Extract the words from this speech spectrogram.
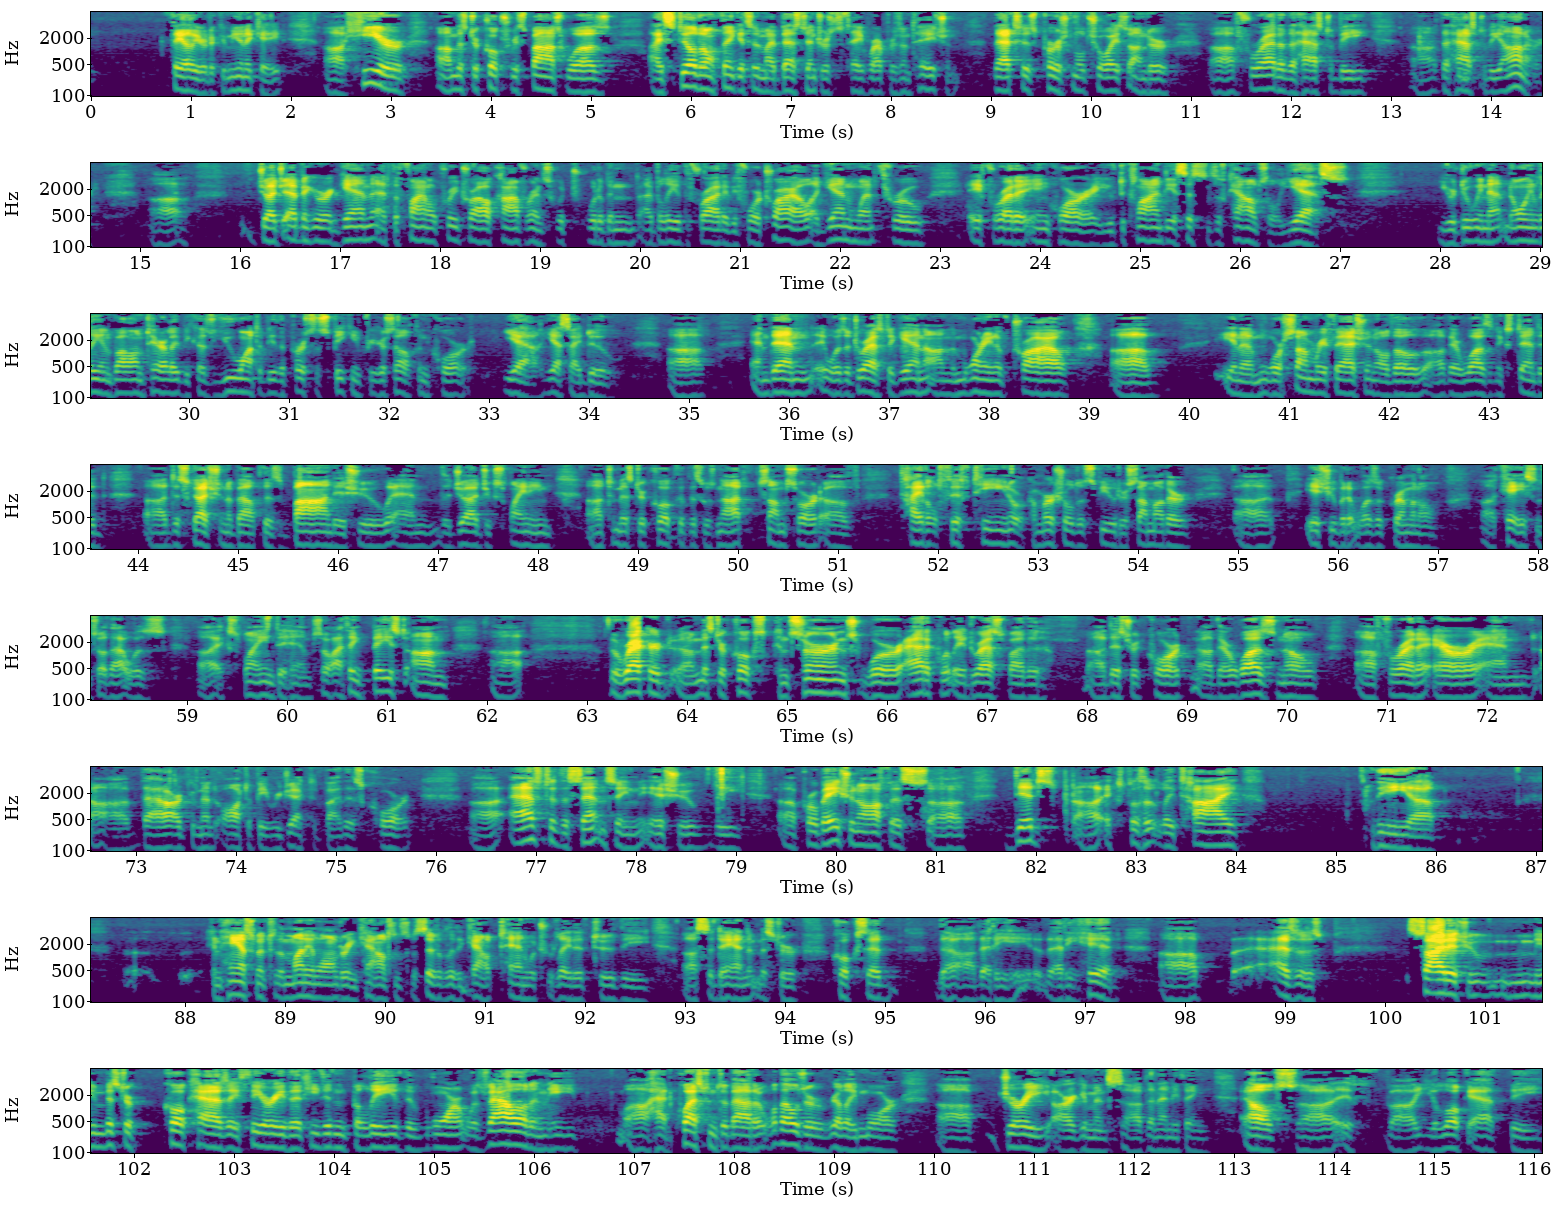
failure to communicate. Uh, here, uh, Mr. Kock's response was I still don't think it's in my best interest to take representation. That's his personal choice under uh, Faretta that has to be uh, that has to be honored. Uh, Judge Ebinger, again at the final pretrial conference, which would have been, I believe, the Friday before trial, again went through a Faretta inquiry. You've declined the assistance of counsel. Yes. You're doing that knowingly and voluntarily because you want to be the person speaking for yourself in court. Yeah, yes, I do. Uh, and then it was addressed again on the morning of trial uh, in a more summary fashion, although uh, there was an extended uh, discussion about this bond issue and the judge explaining uh, to Mr. Kock that this was not some sort of Title 15 or commercial dispute or some other uh, issue, but it was a criminal uh, case, and so that was explained to him. So I think based on the record, uh, Mr. Kock's concerns were adequately addressed by the uh, district court. Uh, there was no uh, Faretta error, and uh, that argument ought to be rejected by this court. Uh, as to the sentencing issue, the probation office did explicitly tie the enhancement to the money laundering counts, and specifically the count 10, which related to the uh, sedan that Mr. Kock said uh, that he that he hid. Uh, as a side issue, Mr. Kock has a theory that he didn't believe the warrant was valid, and he uh, had questions about it. Well, those are really more uh, jury arguments uh, than anything else. if you look at the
